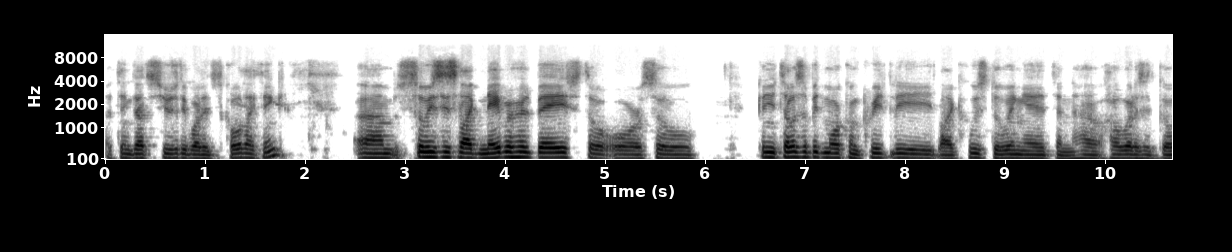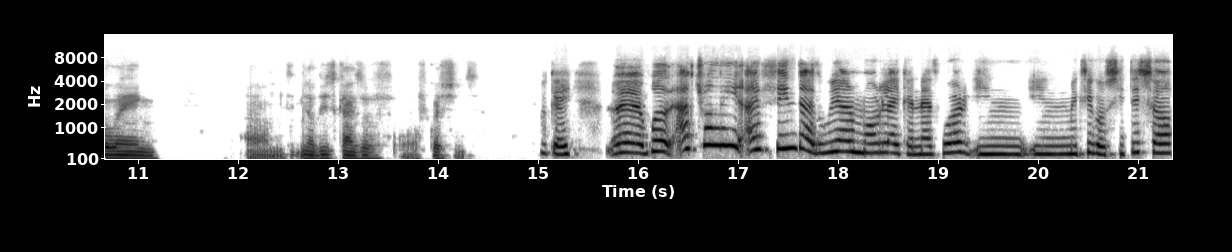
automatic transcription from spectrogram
I think that's usually what it's called. I think. Um, so is this like neighborhood based, or, or so? Can you tell us a bit more concretely, like who's doing it and how how well is it going? Um, you know, these kinds of of questions. Okay. Uh, well, actually, I think that we are more like a network in, in Mexico City. So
